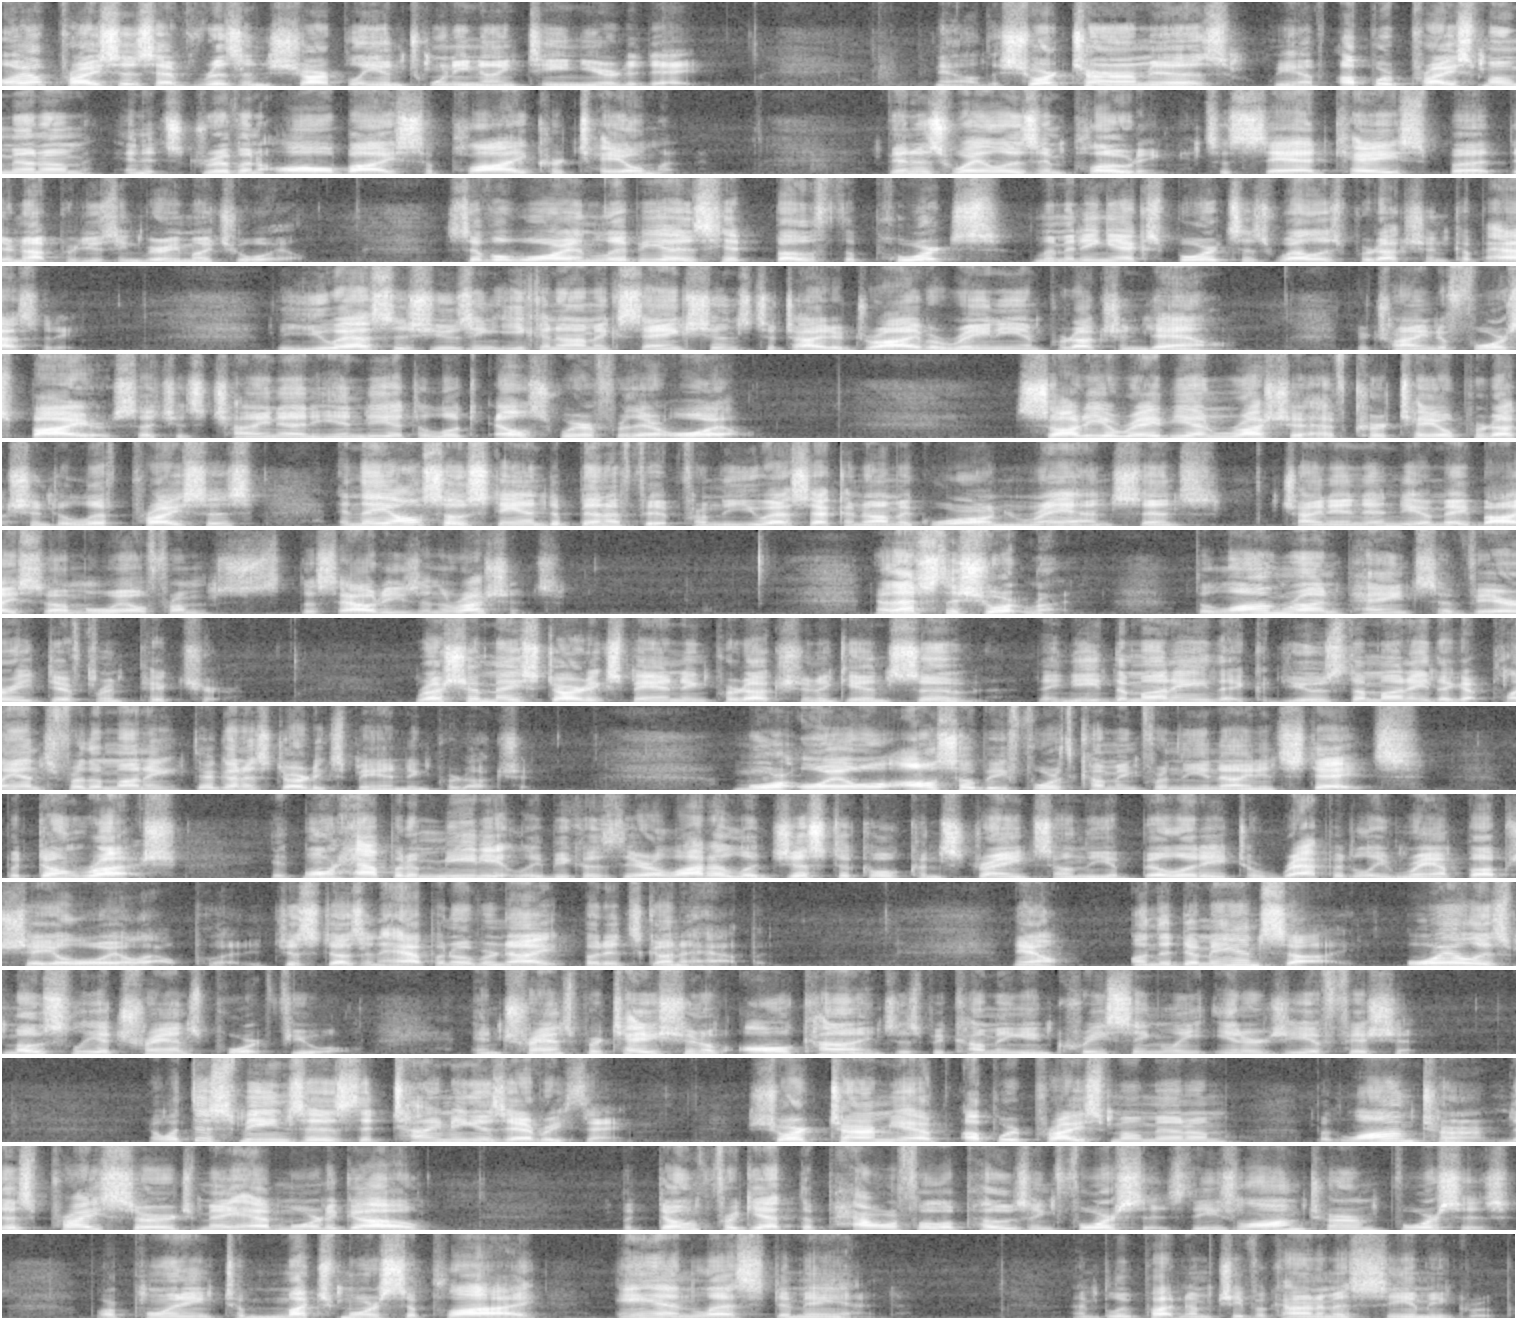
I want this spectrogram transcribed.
Oil prices have risen sharply in 2019 year to date. Now, the short term is we have upward price momentum and it's driven all by supply curtailment. Venezuela is imploding. It's a sad case, but they're not producing very much oil. Civil war in Libya has hit both the ports, limiting exports, as well as production capacity. The U.S. is using economic sanctions to try to drive Iranian production down. They're trying to force buyers such as China and India to look elsewhere for their oil. Saudi Arabia and Russia have curtailed production to lift prices, and they also stand to benefit from the U.S. economic war on Iran since China and India may buy some oil from the Saudis and the Russians. Now that's the short run. The long run paints a very different picture. Russia may start expanding production again soon. They need the money, they could use the money, they got plans for the money, they're going to start expanding production. More oil will also be forthcoming from the United States. But don't rush. It won't happen immediately because there are a lot of logistical constraints on the ability to rapidly ramp up shale oil output. It just doesn't happen overnight, but it's going to happen. Now, on the demand side, oil is mostly a transport fuel and transportation of all kinds is becoming increasingly energy efficient. Now what this means is that timing is everything. Short term, you have upward price momentum, but long term, this price surge may have more to go, but don't forget the powerful opposing forces. These long-term forces are pointing to much more supply and less demand. I'm Blu Putnam, Chief Economist, CME Group.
